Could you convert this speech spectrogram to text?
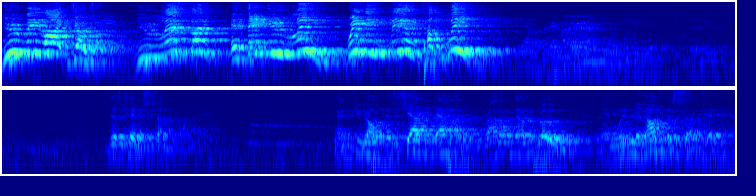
You be like Joseph. You listen and then you lead. We need men to lead. Just hit a stop right there. And if you all just shout it out, right on down the road, and we'd have been off this subject.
